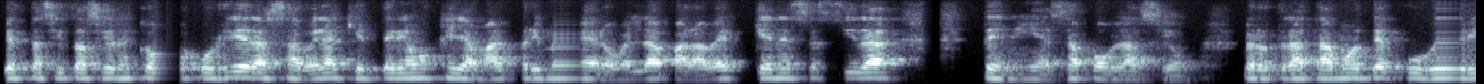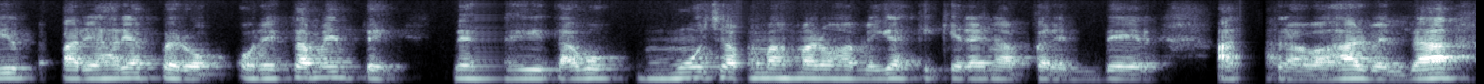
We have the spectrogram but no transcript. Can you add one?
de estas situaciones que ocurriera, saber a quién teníamos que llamar primero, ¿verdad? Para ver qué necesidad tenía esa población. Pero tratamos de cubrir varias áreas, pero honestamente necesitamos muchas más manos amigas que quieran aprender a trabajar, ¿verdad?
